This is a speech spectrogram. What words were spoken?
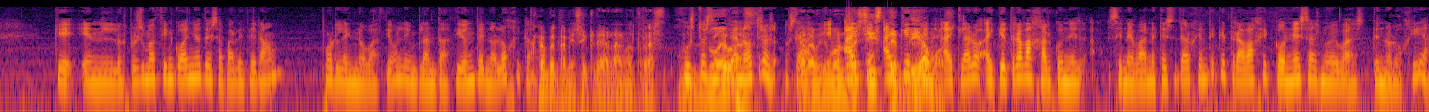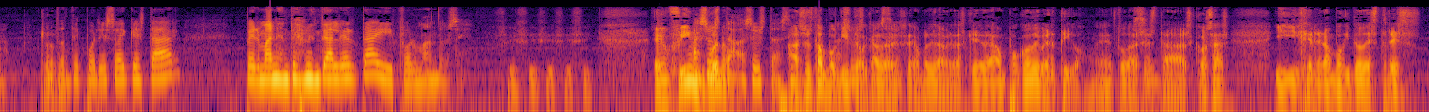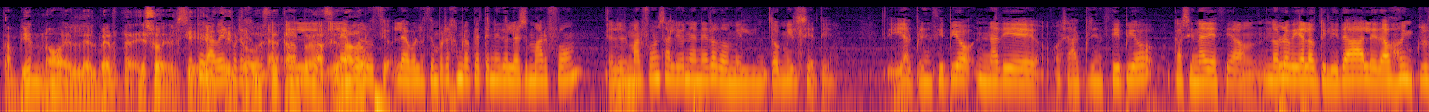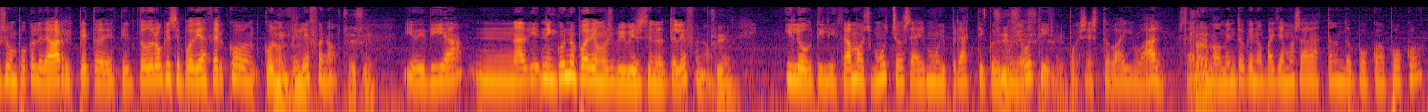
que en los próximos cinco años desaparecerán por la innovación, la implantación tecnológica. Claro, pero también se crearán otras Justo se nuevas crean otros. O que sea, ahora mismo no hay existen, que, hay que digamos. hay- claro, hay que trabajar con... es- se va a necesitar gente que trabaje con esas nuevas tecnologías. Claro. Entonces, por eso hay que estar permanentemente alerta y formándose. Sí, sí, sí, sí, sí. En fin, Asusta, bueno. asusta, sí. Asusta un poquito, Asusta, claro. sí. hombre, la verdad es que da un poco de vértigo, ¿eh? todas estas cosas. Y genera un poquito de estrés también, ¿no? El, el ver eso, el que, el ver, que todo ejemplo, esté tan el- la, relacionado. evolución, la evolución, por ejemplo, que ha tenido el smartphone, el smartphone salió en enero 2000 2007. Y al principio nadie, o sea, al principio casi nadie decía, no le veía la utilidad, le daba incluso un poco, le daba respeto, es decir, todo lo que se podía hacer con, con un teléfono. Sí, sí. Y hoy día nadie, ninguno podemos vivir sin el teléfono. Sí. Y lo utilizamos mucho, o sea, es muy práctico y Sí, muy sí, útil. sí. Pues esto va igual. O sea, en el momento que nos vayamos adaptando poco a poco.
